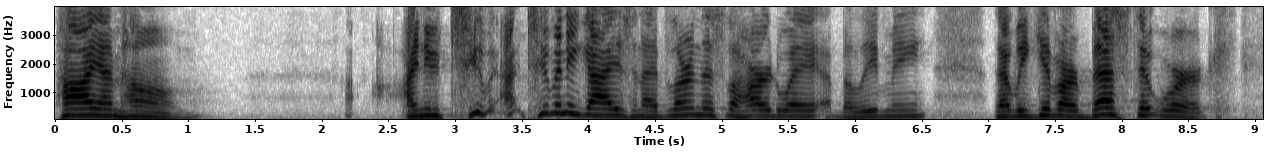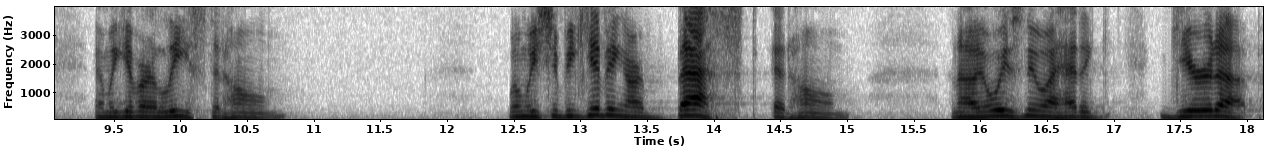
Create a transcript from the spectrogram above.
Hi, I'm home. I knew too, too many guys, and I've learned this the hard way, believe me, that we give our best at work and we give our least at home. When we should be giving our best at home. And I always knew I had to gear it up,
